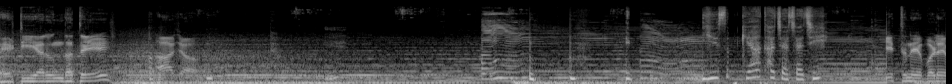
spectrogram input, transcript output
बेटी अरुंधति आ जाओ। ये सब क्या था चाचा जी इतने बड़े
